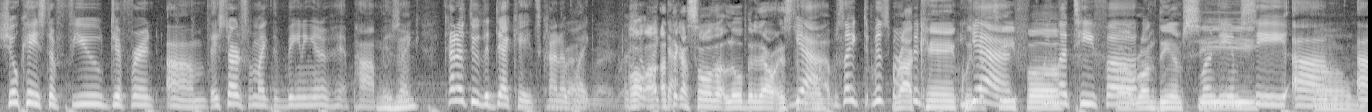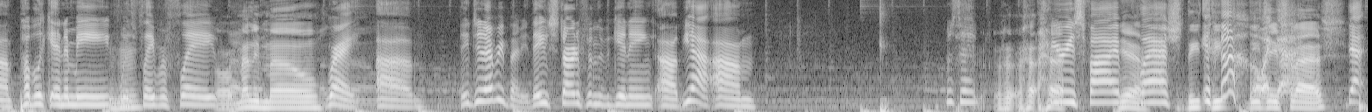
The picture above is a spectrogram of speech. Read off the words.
showcased a few different um they started from like the beginning of hip hop it's like kind of through the decades kind of Right, like right, right. a show Oh, I, like I think. I saw that little bit of that on Instagram. yeah it was like it's about Rakim, Queen yeah, Latifah, Queen Latifah uh, Run DMC, Run DMC um, um, mm-hmm. um, Public Enemy with Flavor Flav or Melle Mel. right um they did everybody they started from the beginning uh yeah um what's that Furious Five Yeah, Flash D- D- Oh my DJ God. Flash. that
